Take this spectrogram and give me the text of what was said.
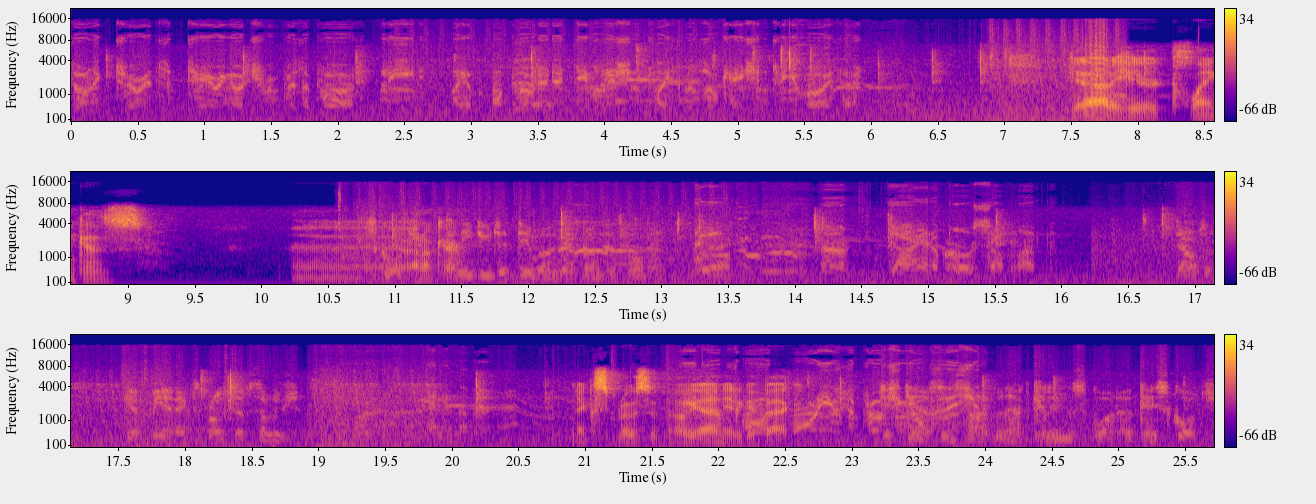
sonic turrets are tearing our troopers apart. Lead, I have uploaded a demolition placement location to your visor. Get out of here, clankers. Uh, I don't care. I need you to demo that bunker for me. Good. I'm dying to blow something up. Deltas, give me an explosive solution. An explosive. Oh yeah, I need to get back. Just get us inside without killing the squad, okay, Scorch?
